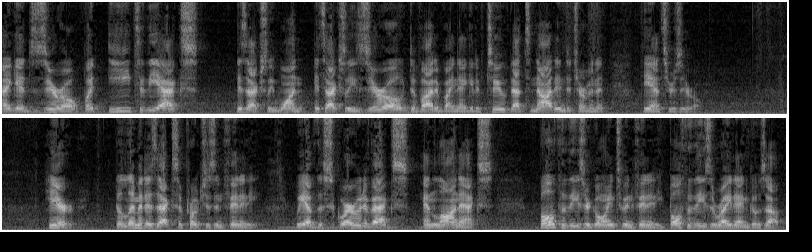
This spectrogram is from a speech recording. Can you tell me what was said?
I get 0, but e to the x is actually 1. It's actually 0 divided by negative 2. That's not indeterminate. The answer is 0. Here, the limit as x approaches infinity. We have the square root of x and ln x. Both of these are going to infinity. Both of these, the right end goes up.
